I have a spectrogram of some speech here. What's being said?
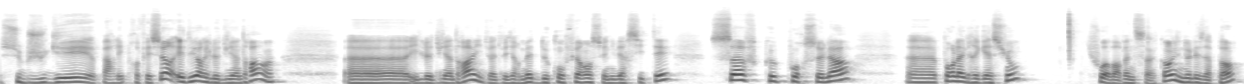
subjugué par les professeurs, et d'ailleurs il le deviendra. Hein. il le deviendra, il va devenir maître de conférence à l'université, sauf que pour cela, pour l'agrégation, il faut avoir 25 ans, il ne les a pas.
